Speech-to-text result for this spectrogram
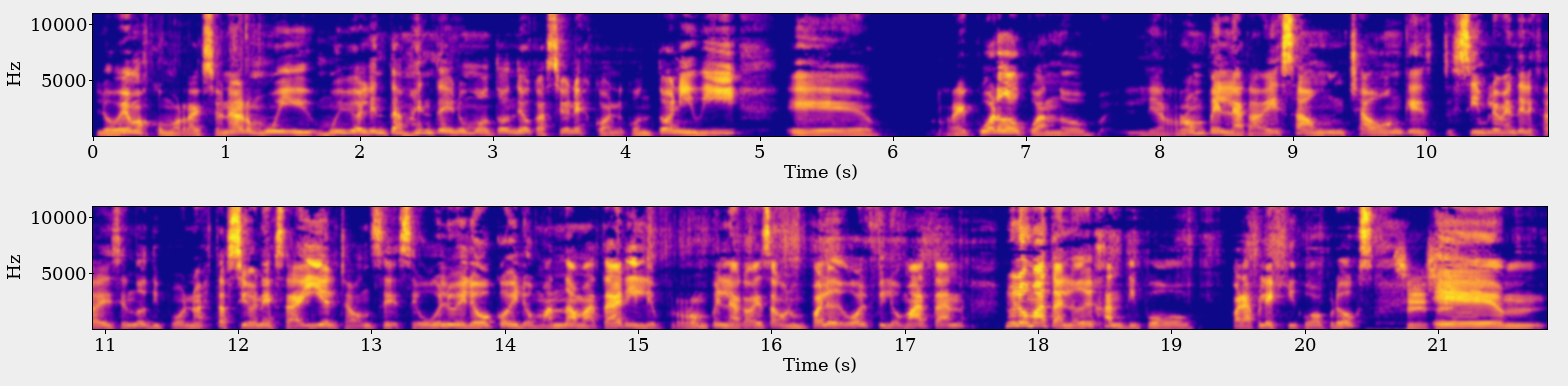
lo vemos como reaccionar muy, muy violentamente en un montón de ocasiones con, con Tony B. Eh, recuerdo cuando le rompen la cabeza a un chabón que simplemente le estaba diciendo tipo no estaciones ahí, el chabón se, se, vuelve loco y lo manda a matar y le rompen la cabeza con un palo de golf y lo matan. No lo matan, lo dejan tipo parapléjico aprox. Sí, sí. Em,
